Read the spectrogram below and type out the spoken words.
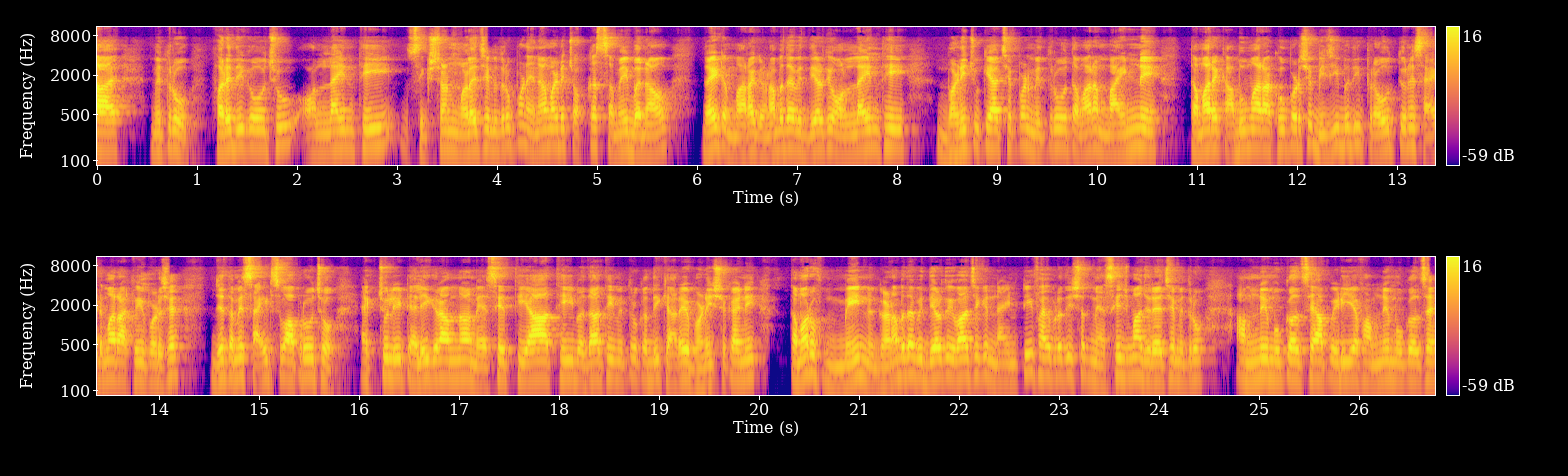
થાય. મિત્રો, ફરીથી કહું છું ઓનલાઈનથી શિક્ષણ મળે છે મિત્રો, પણ એના માટે ચોક્કસ સમય બનાવો. રાઈટ મારા ઘણા બધા વિદ્યાર્થીઓ ઓનલાઈનથી ભણી ચૂક્યા છે, પણ મિત્રો, તમારા માઇન્ડને તમારે કાબૂમાં રાખવું પડશે. બીજી બધી પ્રવૃત્તિઓને સાઈડમાં રાખવી પડશે. જે તમે સાઇટ્સ વાપરો છો એકચ્યુઅલી ટેલિગ્રામના મેસેજથી આથી બધાથી મિત્રો, કદી ક્યારેય ભણી શકાય નહીં. તમારું મેઇન ઘણા બધા વિદ્યાર્થીઓ એવા છે કે નાઇન્ટી ફાઇવ પ્રતિશત મેસેજમાં જ રહે છે મિત્રો. આમને મોકલશે આ પીડીએફ આમને મોકલશે.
